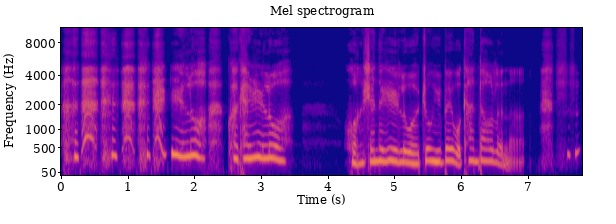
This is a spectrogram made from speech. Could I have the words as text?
日落，快看日落！黄山的日落终于被我看到了呢。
